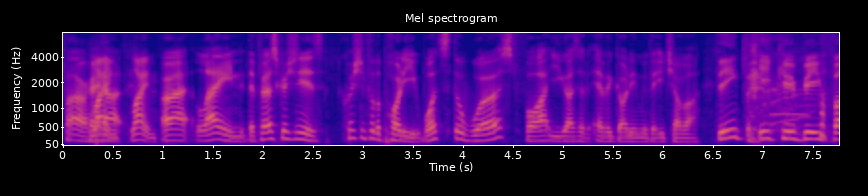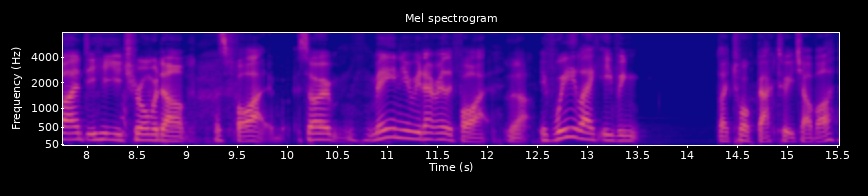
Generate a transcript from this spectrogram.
Far Lane, out. Lane. All right, Lane. The first question is question for the potty. What's the worst fight you guys have ever got in with each other? Think it could be fun to hear you trauma dump. Let's fight. So me and you, we don't really fight. Yeah. If we like even like talk back to each other,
